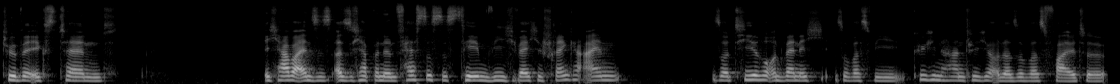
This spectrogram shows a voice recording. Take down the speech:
to the extent, ich habe ein, also ich habe ein festes System, wie ich welche Schränke einsortiere und wenn ich sowas wie Küchenhandtücher oder sowas falte,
